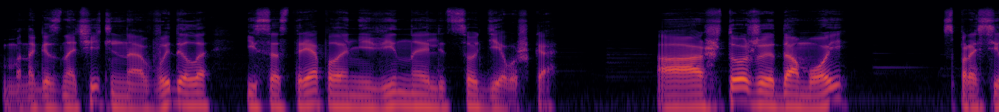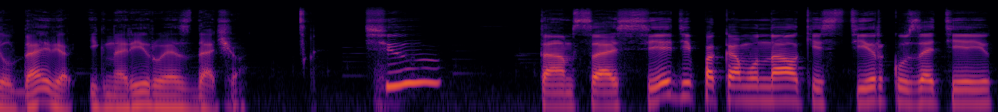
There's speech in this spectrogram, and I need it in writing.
Многозначительно выдала и состряпала невинное лицо девушка. «А что же домой?» — спросил дайвер, игнорируя сдачу. «Тю, там соседи по коммуналке стирку затеют.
